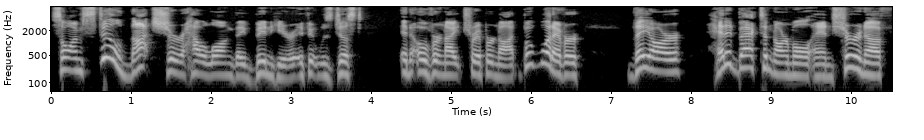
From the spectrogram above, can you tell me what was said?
so I'm still not sure how long they've been here, if it was just an overnight trip or not, but whatever. They are headed back to Narmle, and sure enough,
